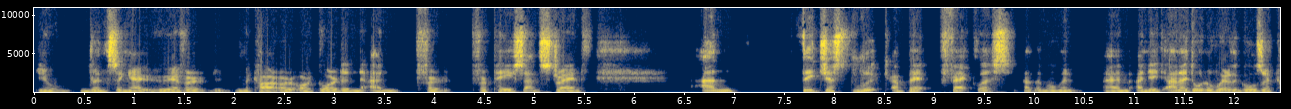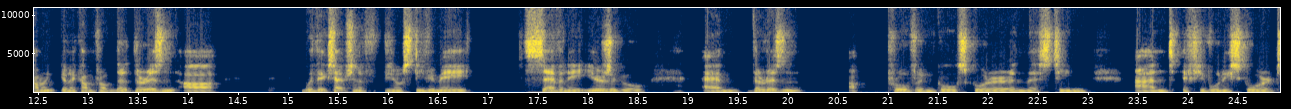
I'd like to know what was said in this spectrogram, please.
you know rinsing out whoever McCart or, or Gordon and for for pace and strength. And they just look a bit feckless at the moment. Um, and and I don't know where the goals are coming going to come from. There, there isn't a, with the exception of you know Stevie May seven eight years ago, um, there isn't a proven goal scorer in this team. And if you've only scored,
